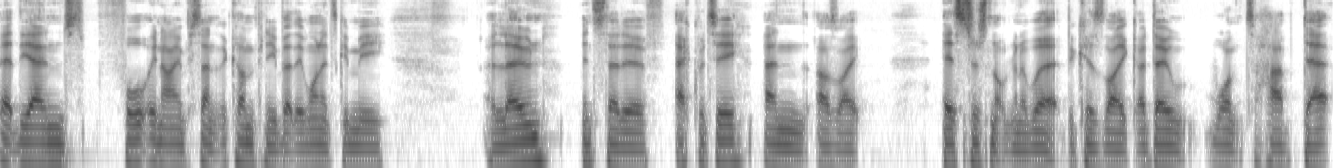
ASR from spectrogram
at the end forty nine percent of the company, but they wanted to give me a loan instead of equity, and I was like, it's just not going to work because like I don't want to have debt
